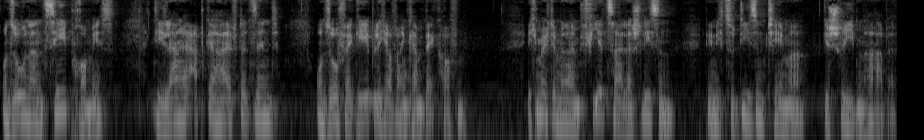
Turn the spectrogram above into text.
und sogenannten C-Promis, die lange abgehalftert sind und so vergeblich auf ein Comeback hoffen. Ich möchte mit einem Vierzeiler schließen, den ich zu diesem Thema geschrieben habe.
